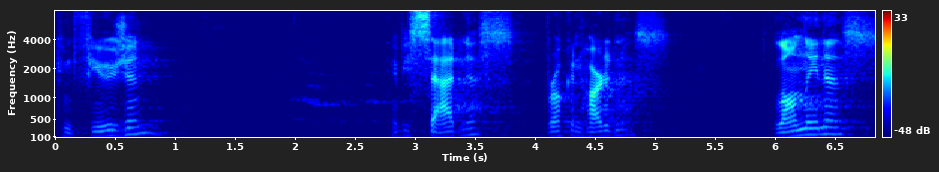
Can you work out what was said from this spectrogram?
confusion, maybe sadness, brokenheartedness, loneliness.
